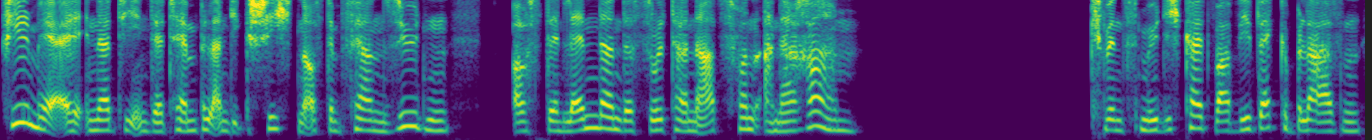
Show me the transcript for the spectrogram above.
Vielmehr erinnerte ihn der Tempel an die Geschichten aus dem fernen Süden, aus den Ländern des Sultanats von Anaram. Quinns Müdigkeit war wie weggeblasen,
